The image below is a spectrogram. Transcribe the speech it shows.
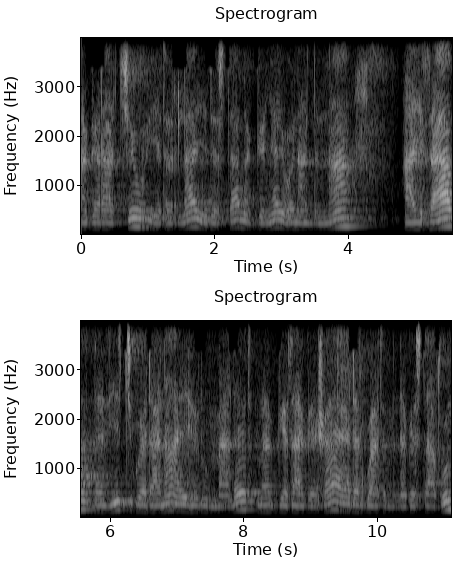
አገራችሁ የተድላ የደስታ መገኛ ይሆናልና አሕዛብ በዚህች ጎዳና አይሄዱም ማለት መገሳገሻ አያደርጓትም። ነገሥታቱም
